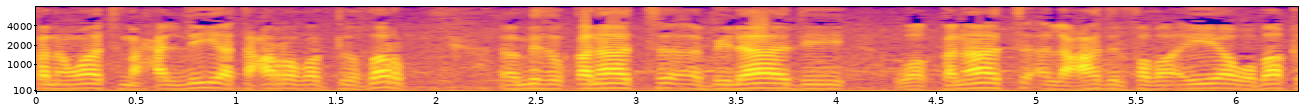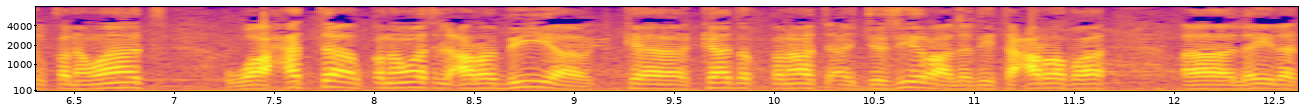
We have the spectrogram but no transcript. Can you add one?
قنوات محلية تعرضت لضرب مثل قناة بلادي وقناة العهد الفضائية وباقي القنوات وحتى القنوات العربية ككادر قناة الجزيرة الذي تعرض آه، ليلة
